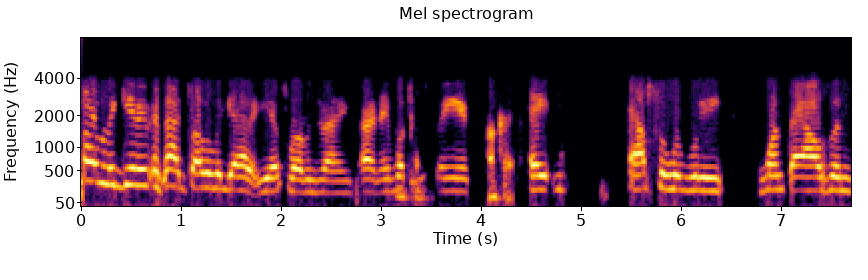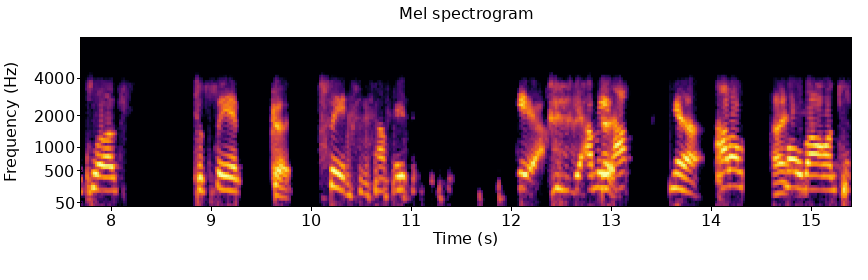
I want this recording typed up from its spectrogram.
totally get it, and I totally got it. Yes, Reverend James, and, and what you're saying, okay, eight, absolutely one thousand plus percent good. Percent. I mean, yeah, yeah. I mean, good. I yeah, I don't I, hold on to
